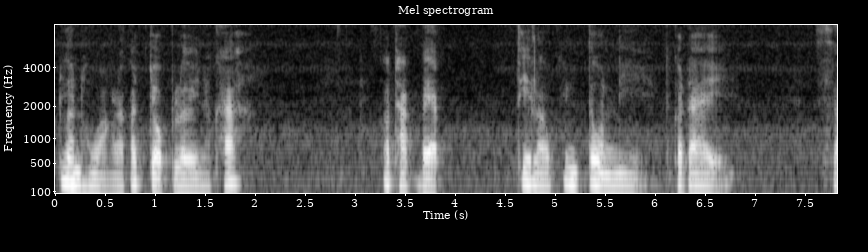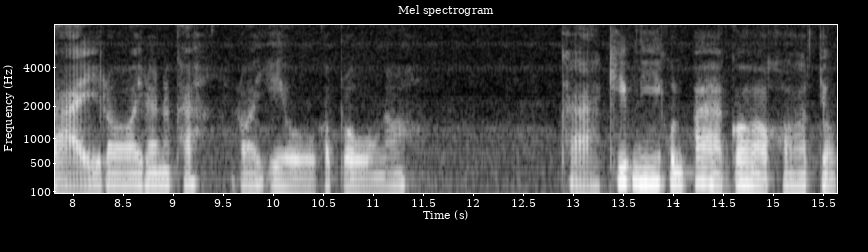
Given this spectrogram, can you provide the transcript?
เลื่อนห่วงแล้วก็จบเลยนะคะ ก็ถักแบบที่เราขึ้นต้นนี่ก็ได้สายร้อยแล้วนะคะ ร้อยเอวกระโปรงเนาะค่ะ คลิปนี้คุณป้าก็ขอจบ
